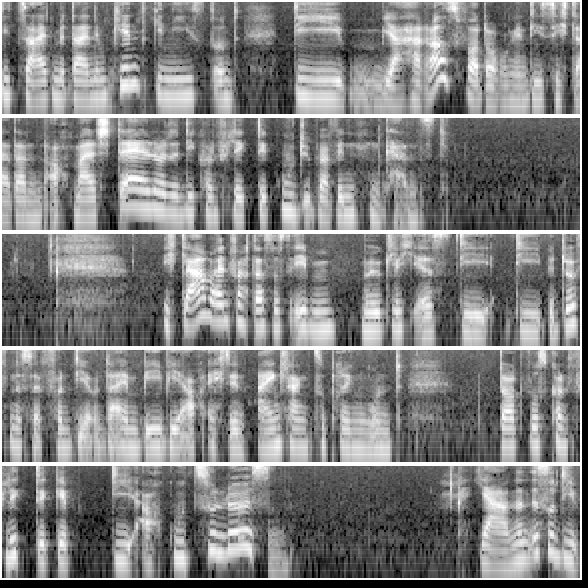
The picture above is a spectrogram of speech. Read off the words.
die Zeit mit deinem Kind genießt und die ja, Herausforderungen, die sich da dann auch mal stellen oder die Konflikte gut überwinden kannst ich glaube einfach, dass es eben möglich ist, die, die Bedürfnisse von dir und deinem Baby auch echt in Einklang zu bringen und dort, wo es Konflikte gibt, die auch gut zu lösen. Ja, und dann ist so die,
